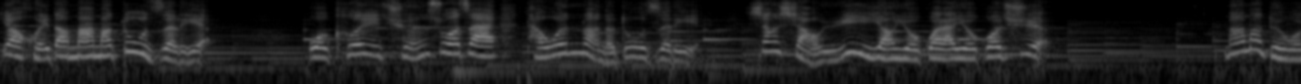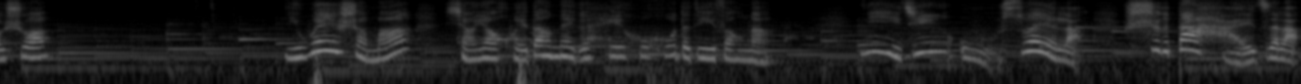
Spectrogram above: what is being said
要回到妈妈肚子里，我可以蜷缩在她温暖的肚子里，像小鱼一样游过来游过去。妈妈对我说：“你为什么想要回到那个黑乎乎的地方呢？你已经五岁了，是个大孩子了。”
